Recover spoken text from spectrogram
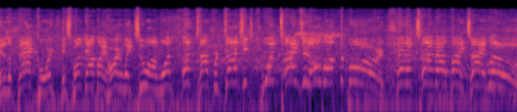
Into the backcourt. It's run down by Hardaway. Two on one. Up top for Doncic. One times it home off the board. And a timeout by Ty Lue.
